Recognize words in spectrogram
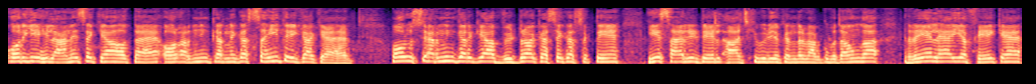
और ये हिलाने से क्या होता है और अर्निंग करने का सही तरीका क्या है और उससे अर्निंग करके आप विड्रॉ कैसे कर सकते हैं, ये सारी डिटेल आज की वीडियो के अंदर मैं आपको बताऊँगा। रियल है या फेक है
